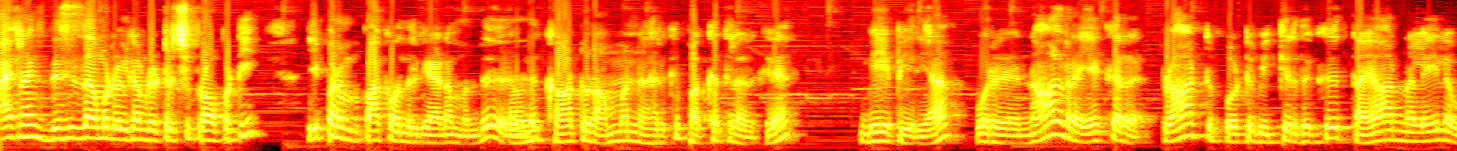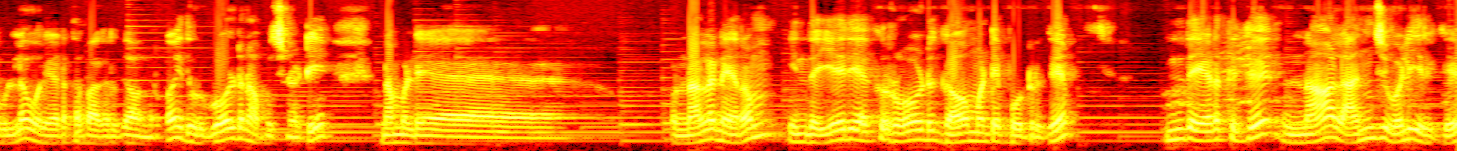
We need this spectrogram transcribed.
Hi friends this is amount welcome to Trichy property இப்போ நம்ம பார்க்க வந்திருக்க இடம் வந்து வந்து காட்டூர் அம்மன் நகருக்கு பக்கத்தில் இருக்கு. பிஏபி ஏரியா ஒரு நாலரை ஏக்கர் பிளாட் போட்டு விற்கிறதுக்கு தயார் நிலையில் உள்ள ஒரு இடத்த பார்க்கறதுக்கு வந்திருக்கோம். இது ஒரு கோல்டன் ஆப்பர்ச்சுனிட்டி நம்மளுடைய ஒரு நல்ல நேரம். இந்த ஏரியாவுக்கு ரோடு கவர்மெண்ட்டே போட்டிருக்கு. இந்த இடத்துக்கு நாலு அஞ்சு வழி இருக்கு.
